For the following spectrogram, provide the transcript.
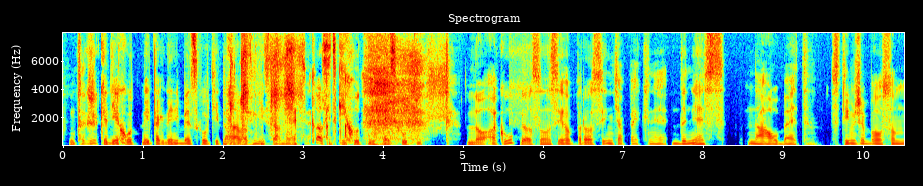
Takže keď je chutný, tak není bez chuti, to dáva zmysel, nie? Klasický chutný, bez chuti. No a kúpil som si ho, prosím ťa pekne, dnes na obed, s tým, že bol som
